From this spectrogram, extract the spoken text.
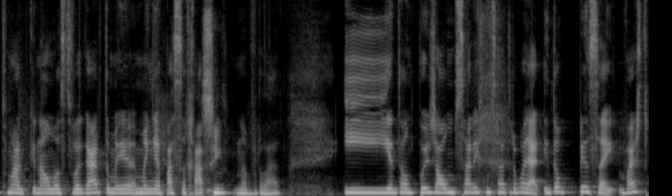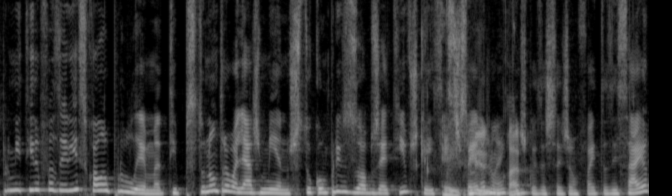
tomar um pequeno almoço devagar, também amanhã passa rápido, Sim. na verdade e então depois de almoçar e começar a trabalhar. Então pensei, vais-te permitir fazer isso? Qual é o problema? Tipo, se tu não trabalhares menos, se tu cumprires os objetivos, que é isso que é se espera, mesmo, não é? Claro. Que as coisas sejam feitas e saiam,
